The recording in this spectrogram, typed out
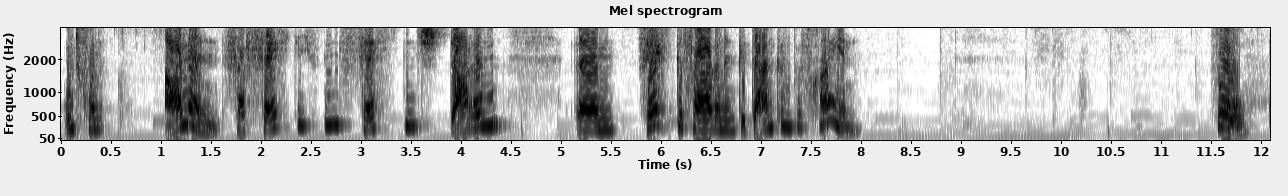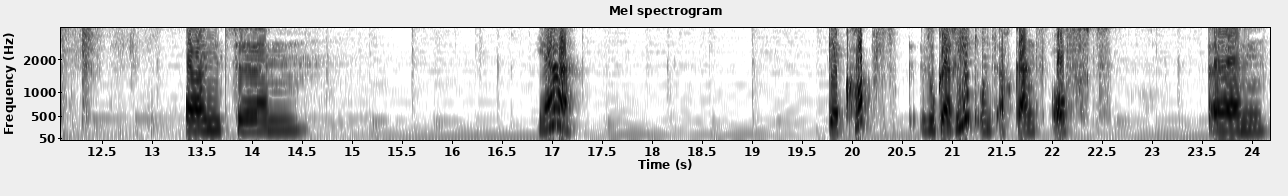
und von allen verfestigsten, festen, starren, ähm, festgefahrenen Gedanken befreien. So. Und ähm, ja, der Kopf suggeriert uns auch ganz oft ähm,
